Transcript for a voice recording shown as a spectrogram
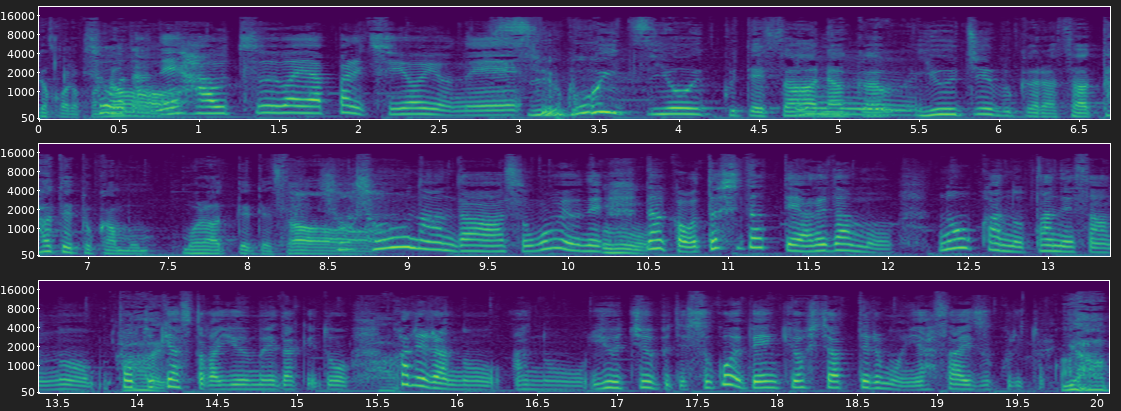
だからかな。そうだね。ハウツーはやっぱり強いよね。すごい強くてさ、なんか YouTube からさ盾とかももらっててさ。そうそうなんだ。すごいよね、うん。なんか私だってあれだもん。農家の種さんのポッドキャストが有名だけど、彼らのあの YouTube ですごい勉強しちゃってるもん。野菜作りとか。やっ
